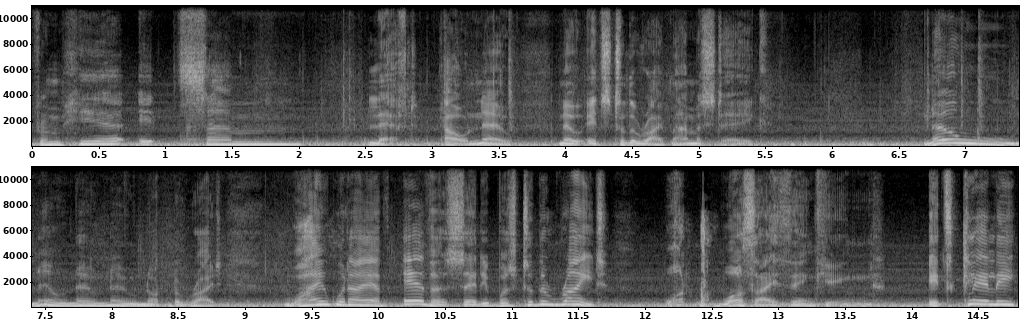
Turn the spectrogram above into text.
From here, it's, um, left. Oh, no. No, it's to the right. My mistake. No, no, no, no, not the right. Why would I have ever said it was to the right? What was I thinking? It's clearly.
